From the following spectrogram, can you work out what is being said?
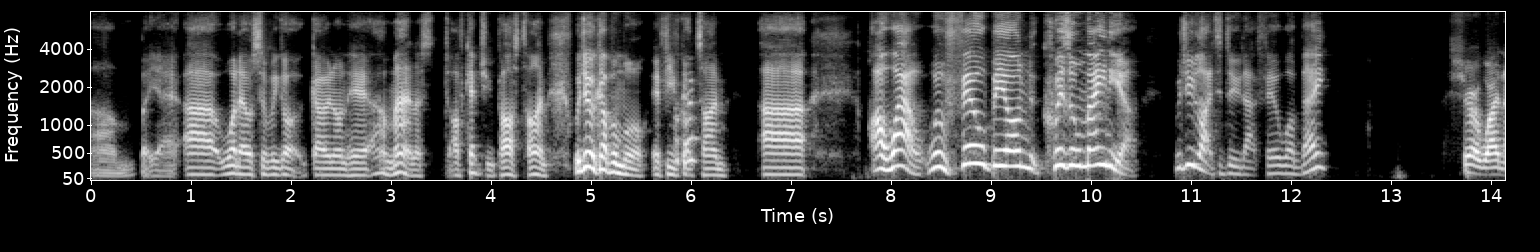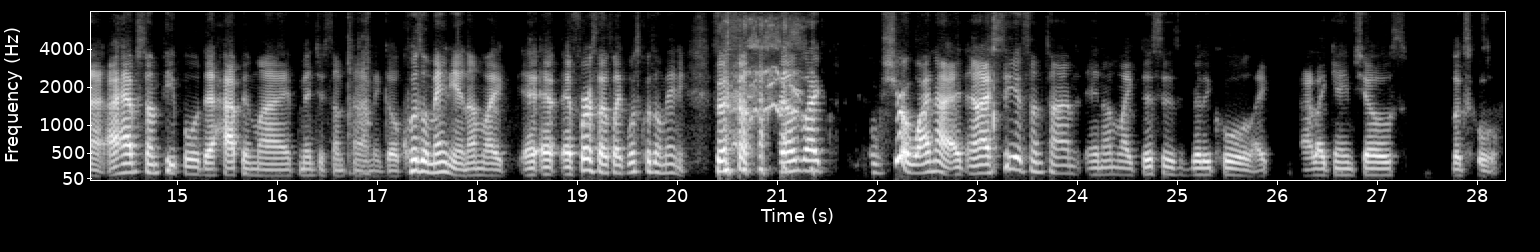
Um, but yeah, uh, what else have we got going on here? Oh man, I've kept you past time. We'll do a couple more if you've okay. got time. Uh, oh wow, will Phil be on Quizzlemania? Would you like to do that, Phil, one day? Sure, why not? I have some people that hop in my mention sometime and go Quizzlemania, and I'm like, at, at first I was like, "What's Quizzlemania?" So, I was like, sure, why not? And I see it sometimes, and I'm like, this is really cool. Like, I like game shows. Looks cool.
